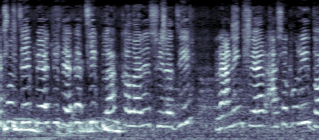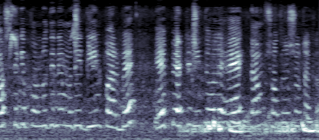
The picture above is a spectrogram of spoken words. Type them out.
এখন যে পেয়ারটি দেখাচ্ছি ব্ল্যাক কালারের সিরাজি। রানিং পেয়ার আশা করি দশ থেকে পনেরো দিনের মধ্যে ডিম পারবে। এই পেয়ারটি নিতে হলে একদম সতেরোশো টাকা।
